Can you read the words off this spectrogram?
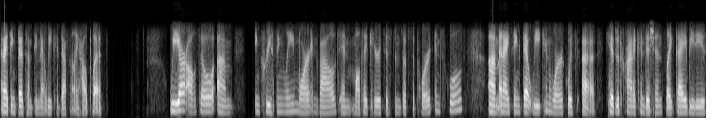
And I think that's something that we could definitely help with. We are also um, increasingly more involved in multi-tiered systems of support in schools. Um, and I think that we can work with uh, kids with chronic conditions like diabetes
